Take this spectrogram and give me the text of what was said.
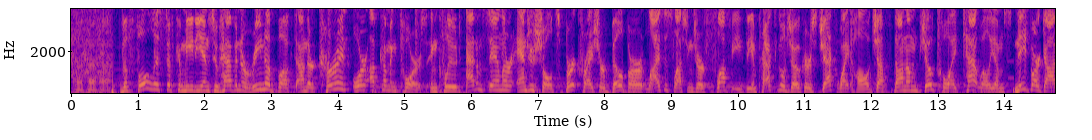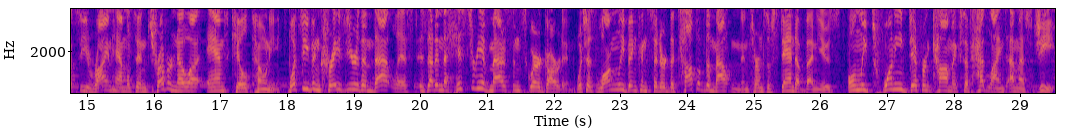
The full list of comedians who have an arena booked on their current or upcoming tours include Adam Sandler, Andrew Schulz, Bert Kreischer, Bill Burr, Liza Shlesinger, Fluffy, The Impractical Jokers, Jack Whitehall, Jeff Dunham, Jo Koy, Katt Williams, Nate Bargatze, Ryan Hamilton, Trevor Noah, and Kill Tony. What's even crazier than that list is that in the history of Madison Square Garden, which has longly been considered the top of the mountain in terms of stand up venues, only 20 different comics have headlined MSG.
